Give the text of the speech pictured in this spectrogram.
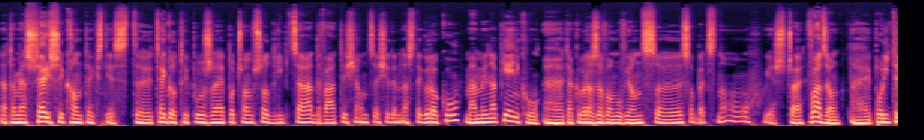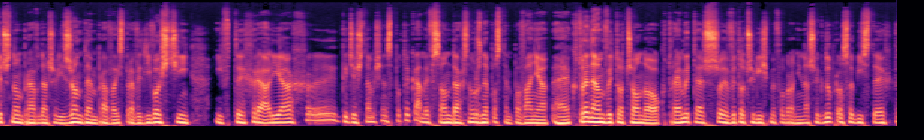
natomiast szerszy kontekst jest e, tego typu, że począwszy od lipca 2017 roku mamy na pieńku, e, tak obrazowo mówiąc, e, z obecną jeszcze władzą e, polityczną, prawda, czyli z rządem Prawa i Sprawiedliwości i w tych realiach e, gdzieś tam się spotykamy. W sądach są różne postępowania, które nam wytoczono, które my też wytoczyliśmy w obronie naszych dóbr osobistych. W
